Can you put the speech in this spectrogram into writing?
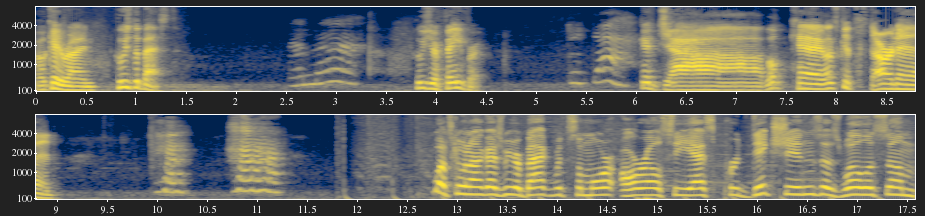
Okay, Ryan. Who's the best? Mama. Who's your favorite? Dada. Good job. Okay, let's get started. What's going on, guys? We are back with some more RLCS predictions as well as some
